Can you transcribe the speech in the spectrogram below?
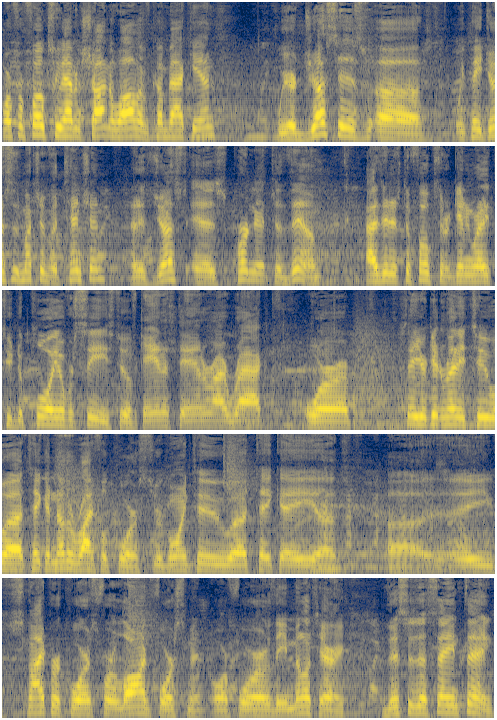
or for folks who haven't shot in a while and have come back in, we are just as, uh, we pay just as much of attention and it's just as pertinent to them as it is to folks that are getting ready to deploy overseas to Afghanistan or Iraq or say you're getting ready to uh, take another rifle course. You're going to uh, take a, uh, uh, a sniper course for law enforcement or for the military. This is the same thing.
